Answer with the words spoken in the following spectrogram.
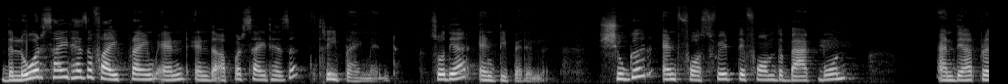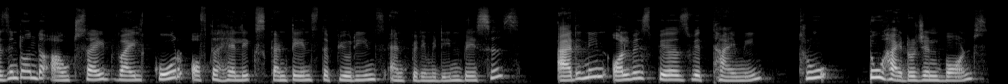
the lower side has a 5 prime end and the upper side has a 3 prime end. So they are antiparallel. Sugar and phosphate they form the backbone and they are present on the outside while core of the helix contains the purines and pyrimidine bases. Adenine always pairs with thymine through two hydrogen bonds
